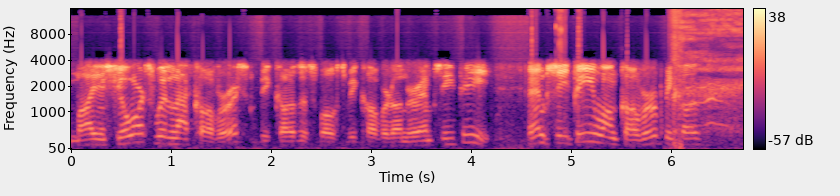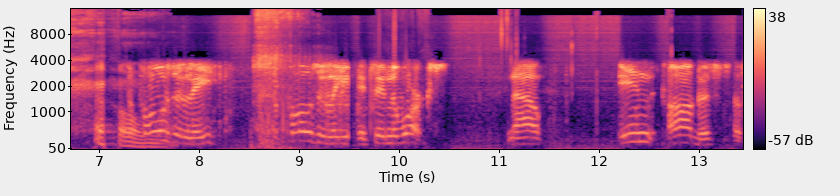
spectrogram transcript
My insurance will not cover it because it's supposed to be covered under MCP. MCP won't cover it because Oh, supposedly, supposedly it's in the works. Now, in August of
